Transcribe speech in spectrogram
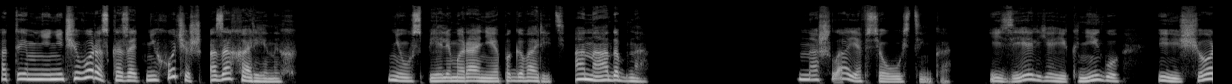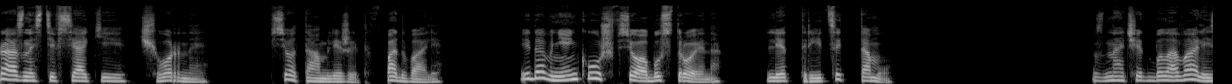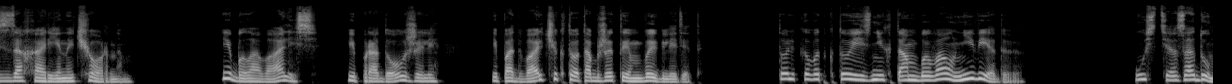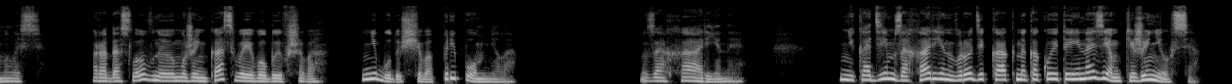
а ты мне ничего рассказать не хочешь о Захариных? Не успели мы ранее поговорить, а надобно». Нашла я все устенько. И зелья, и книгу, и еще разности всякие, черные. Все там лежит, в подвале. И давненько уж все обустроено. Лет тридцать тому. Значит, баловались Захарины черным. И баловались, и продолжили, и подвальчик тот обжитым выглядит. Только вот кто из них там бывал, не ведаю. Устья задумалась. Родословную муженька своего бывшего, не будущего, припомнила. Захарьины. Никодим Захарьин вроде как на какой-то иноземке женился.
